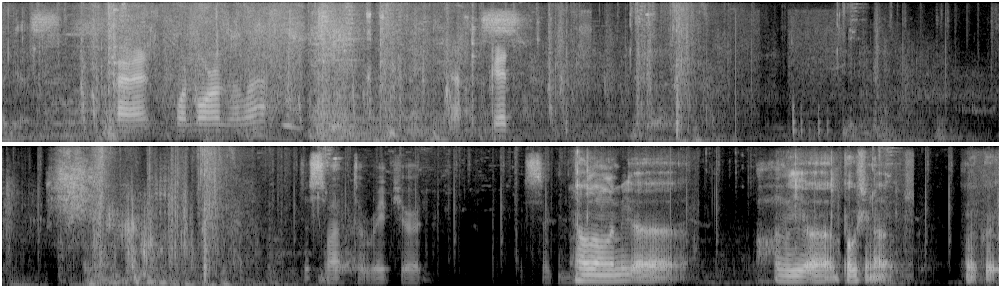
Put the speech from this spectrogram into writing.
I guess. Alright, one more on the left. Yeah, good. Just swap to rapier. Second. Hold on, let me uh let me uh potion up real quick.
